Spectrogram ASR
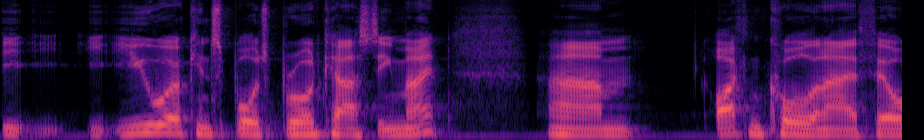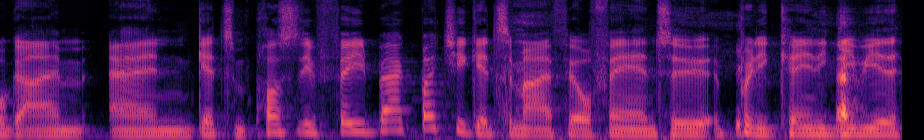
you work in sports broadcasting, mate. Um, I can call an AFL game and get some positive feedback, but you get some AFL fans who are pretty keen to give you,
